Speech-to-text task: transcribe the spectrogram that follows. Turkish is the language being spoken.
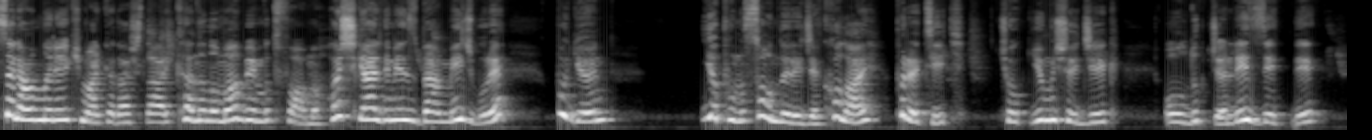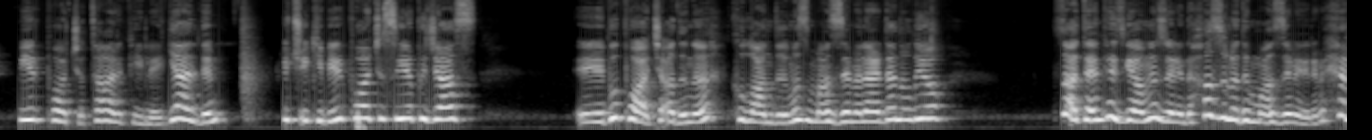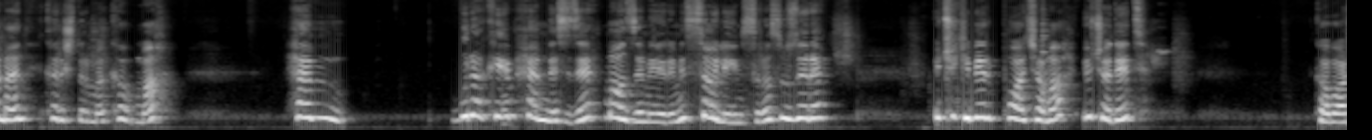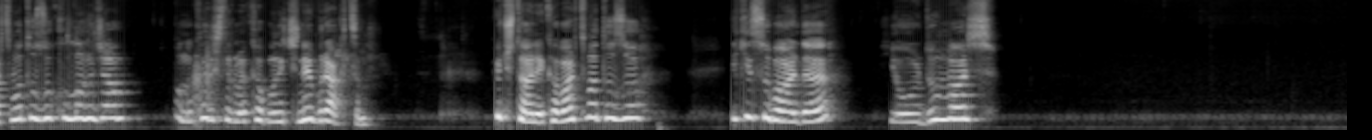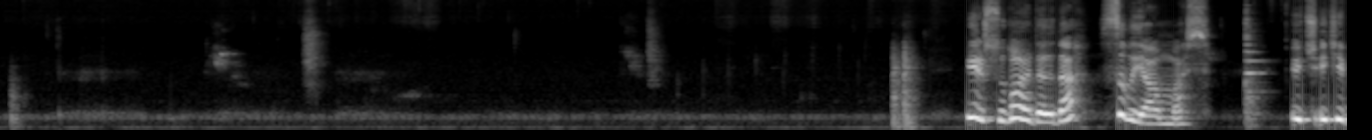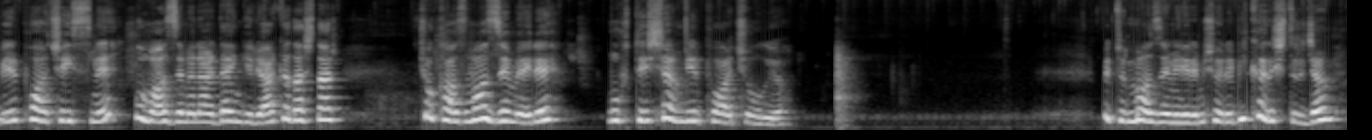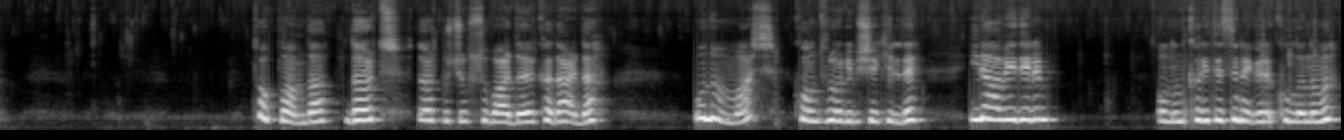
Selamünaleyküm arkadaşlar. Kanalıma ve mutfağıma hoş geldiniz. Ben Mecbure. Bugün yapımı son derece kolay, pratik, çok yumuşacık, oldukça lezzetli bir poğaça tarifiyle geldim. 3-2-1 poğaçası yapacağız. Ee, bu poğaça adını kullandığımız malzemelerden alıyor. Zaten tezgahımın üzerinde hazırladığım malzemelerimi hemen karıştırma kabıma hem bırakayım hem de size malzemelerimi söyleyeyim sırası üzere. 3-2-1 poğaçama 3 adet kabartma tozu kullanacağım. Bunu karıştırma kabının içine bıraktım. 3 tane kabartma tozu, 2 su bardağı yoğurdum var. Bir su bardağı da sıvı yağım var. 3-2-1 poğaça ismi bu malzemelerden geliyor arkadaşlar. Çok az malzemeyle muhteşem bir poğaça oluyor. Bütün malzemelerimi şöyle bir karıştıracağım. Toplamda 4-4,5 su bardağı kadar da unum var. Kontrollü bir şekilde ilave edelim onun kalitesine göre kullanımı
